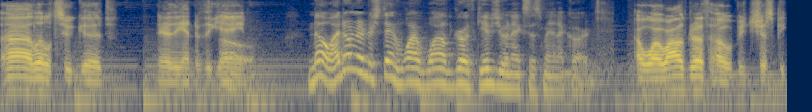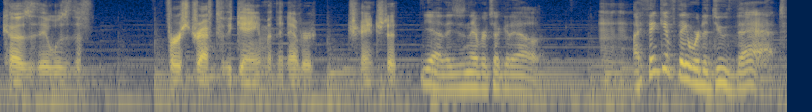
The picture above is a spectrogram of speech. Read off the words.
uh, a little too good near the end of the game. Oh. No, I don't understand why Wild Growth gives you an excess mana card. Oh, why Wild Growth? Oh, just because it was the first draft of the game and they never changed it. Yeah, they just never took it out. Mhm. I think if they were to do that,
